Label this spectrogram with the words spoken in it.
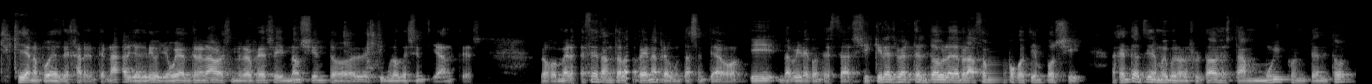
es que ya no puedes dejar de entrenar. Ya te digo, yo voy a entrenar ahora sin RFS y no siento el estímulo que sentía antes. Luego, ¿merece tanto la pena? Pregunta Santiago. Y David le contesta, si quieres verte el doble de brazo en poco tiempo, sí. La gente tiene muy buenos resultados, está muy contento.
